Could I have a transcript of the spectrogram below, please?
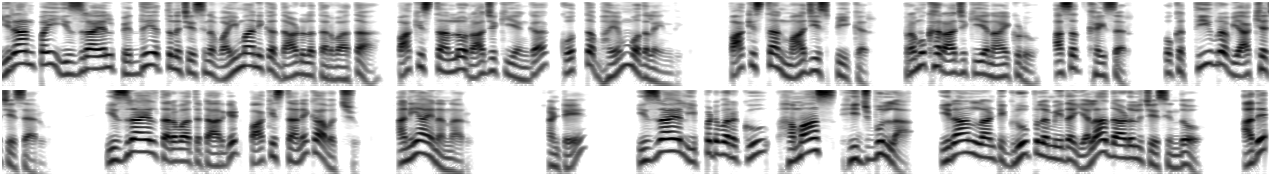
ఇరాన్పై ఇజ్రాయెల్ పెద్ద ఎత్తున చేసిన వైమానిక దాడుల తర్వాత పాకిస్తాన్లో రాజకీయంగా కొత్త భయం మొదలైంది. పాకిస్తాన్ మాజీ స్పీకర్ ప్రముఖ రాజకీయ నాయకుడు అసద్ ఖైసర్ ఒక తీవ్ర వ్యాఖ్య చేశారు. ఇజ్రాయెల్ తర్వాత టార్గెట్ పాకిస్తానే కావచ్చు అని ఆయనన్నారు అంటే ఇజ్రాయెల్ ఇప్పటివరకు హమాస్ హిజ్బుల్లా ఇరాన్ లాంటి గ్రూపుల మీద ఎలా దాడులు చేసిందో అదే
